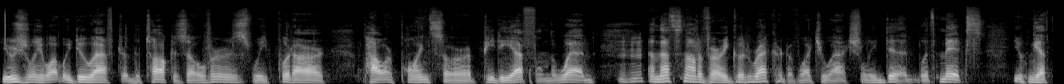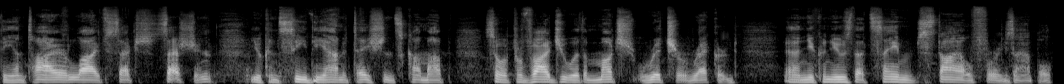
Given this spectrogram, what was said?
usually what we do after the talk is over is we put our PowerPoints or a PDF on the web, mm-hmm. and that's not a very good record of what you actually did. With Mix, you can get the entire live sec- session, you can see the annotations come up, so it provides you with a much richer record. And you can use that same style, for example.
